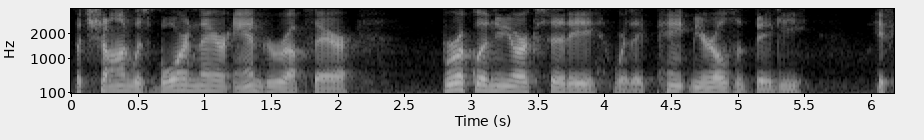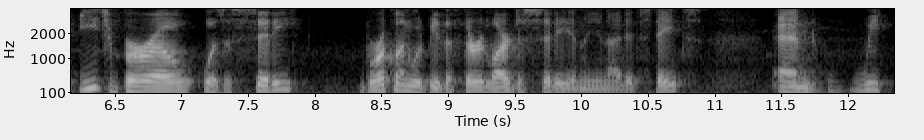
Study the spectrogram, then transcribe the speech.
but Sean was born there and grew up there. Brooklyn, New York City, where they paint murals of Biggie. If each borough was a city, Brooklyn would be the third largest city in the United States. And we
